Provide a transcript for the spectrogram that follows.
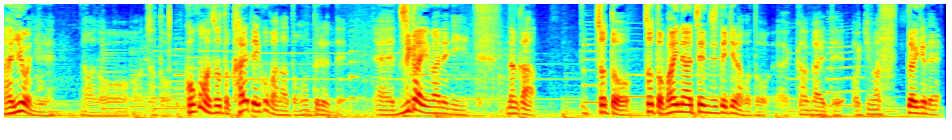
ないようにね、あの、ちょっと、ここもちょっと変えていこうかなと思ってるんで、えー、次回までになんか、ちょっと、ちょっとマイナーチェンジ的なことを考えておきます。というわけで、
